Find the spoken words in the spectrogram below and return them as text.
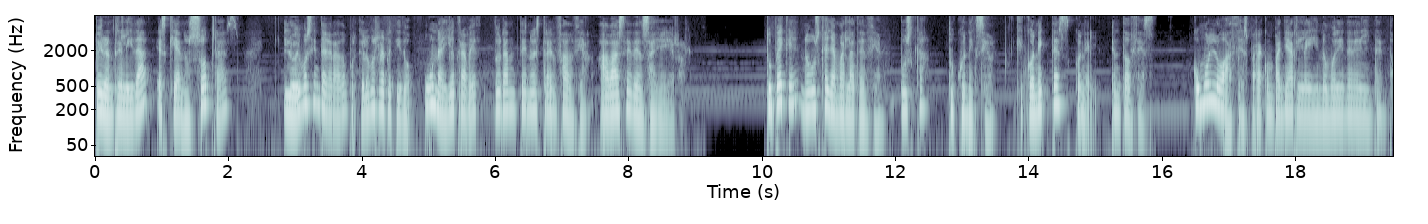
Pero en realidad es que a nosotras lo hemos integrado porque lo hemos repetido una y otra vez durante nuestra infancia a base de ensayo y error. Tu peque no busca llamar la atención, busca tu conexión, que conectes con él. Entonces, ¿cómo lo haces para acompañarle y no morir en el intento?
